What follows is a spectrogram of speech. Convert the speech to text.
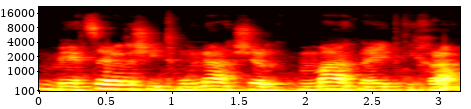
מייצר איזושהי תמונה של מה התנאי פתיחה,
